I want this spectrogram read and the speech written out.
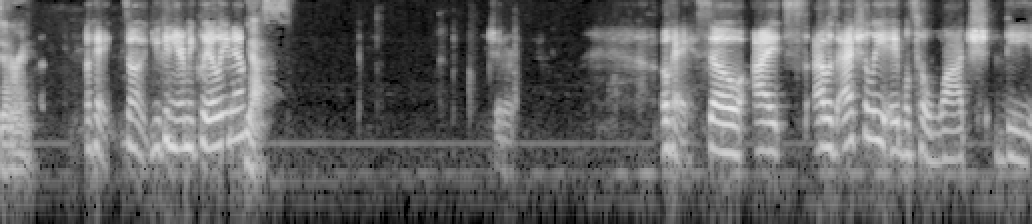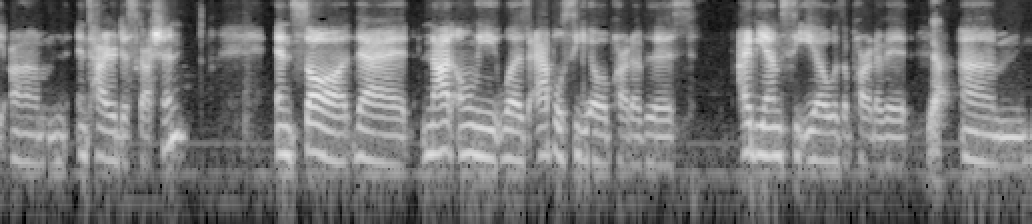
jittering. Okay, so you can hear me clearly now? Yes. Jitter. Okay, so I I was actually able to watch the um, entire discussion and saw that not only was Apple CEO a part of this, IBM CEO was a part of it. Yeah. Um,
